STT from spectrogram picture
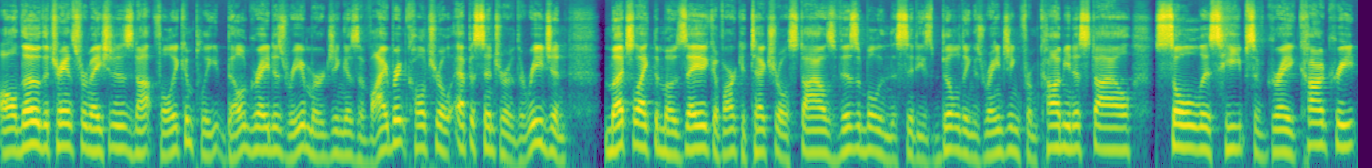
Although the transformation is not fully complete, Belgrade is reemerging as a vibrant cultural epicenter of the region, much like the mosaic of architectural styles visible in the city's buildings, ranging from communist style, soulless heaps of gray concrete,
